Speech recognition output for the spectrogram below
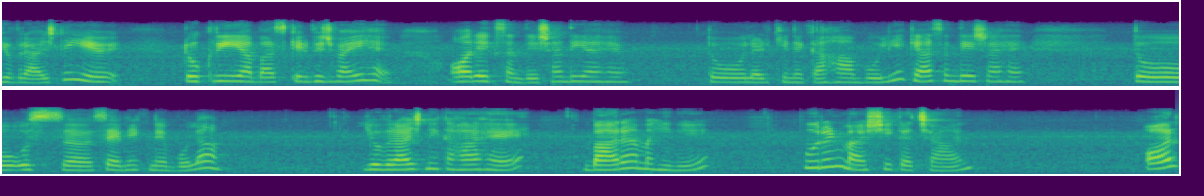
युवराज ने ये टोकरी या बास्केट भिजवाई है और एक संदेशा दिया है। तो लड़की ने कहा, बोलिए, क्या संदेशा है? तो उस सैनिक ने बोला युवराज ने कहा है, बारह महीने, पूर्णमासी का चाँद और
